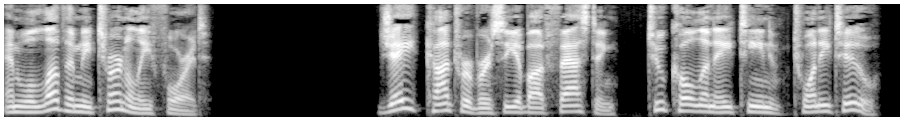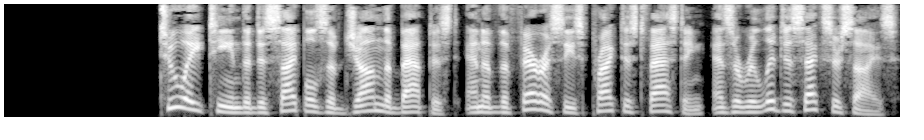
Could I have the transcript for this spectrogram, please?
and will love him eternally for it. J. Controversy about fasting, 2 18 22. 218 The disciples of John the Baptist and of the Pharisees practiced fasting as a religious exercise.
